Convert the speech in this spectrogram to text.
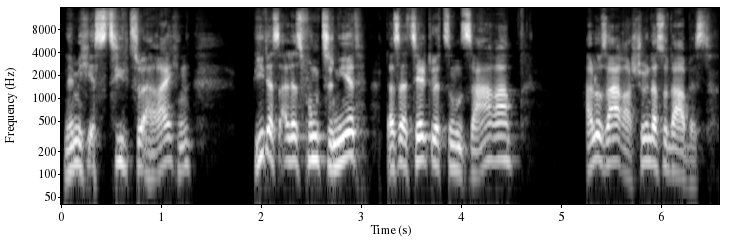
nämlich das Ziel zu erreichen. Wie das alles funktioniert, das erzählt jetzt uns Sarah. Hallo Sarah, schön, dass du da bist.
